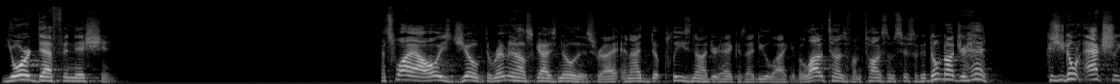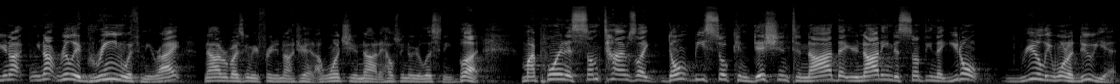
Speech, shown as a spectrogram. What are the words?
your definition. That's why I always joke. The Remnant House guys know this, right? And I do, please nod your head because I do like it. But a lot of times, if I'm talking to them seriously, I go, "Don't nod your head." Because you don't actually, you're not, you're not really agreeing with me, right? Now everybody's gonna be free to nod your head. I want you to nod. It helps me know you're listening. But my point is sometimes, like, don't be so conditioned to nod that you're nodding to something that you don't really want to do yet.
